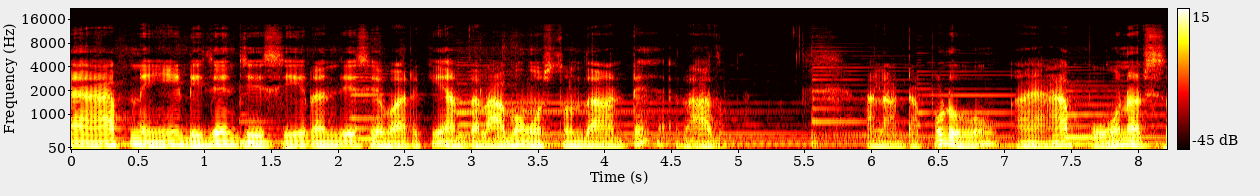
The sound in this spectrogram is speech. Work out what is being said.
ఆ యాప్ని డిజైన్ చేసి రన్ చేసే వారికి అంత లాభం వస్తుందా అంటే రాదు. అలాంటప్పుడు ఆ యాప్ ఓనర్స్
